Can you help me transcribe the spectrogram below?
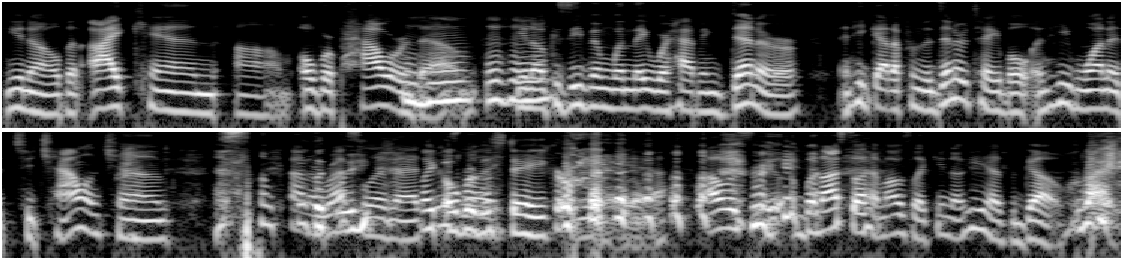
You know that I can um, overpower them. You know, because even when they were having dinner, and he got up from the dinner table, and he wanted to challenge him some kind of wrestling match, like over the steak or yeah, yeah. I was when I saw him, I was like, you know, he has to go. Right.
